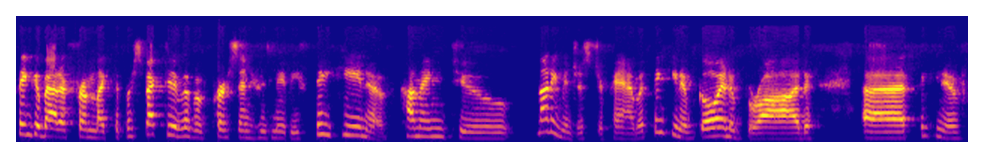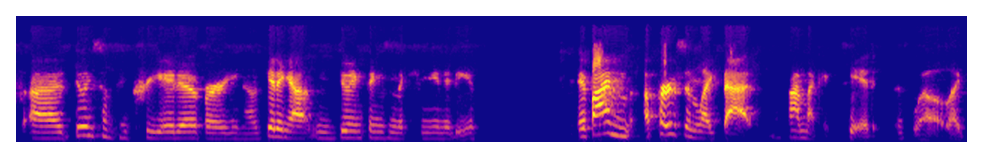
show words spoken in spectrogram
think about it from like the perspective of a person who's maybe thinking of coming to not even just Japan, but thinking of going abroad, uh, thinking of uh, doing something creative or you know getting out and doing things in the community. If I'm a person like that, if I'm like a kid as well, like,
